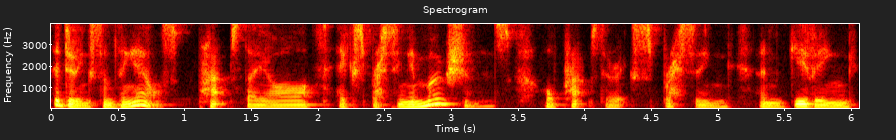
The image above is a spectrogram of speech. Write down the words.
they're doing something else. Perhaps they are expressing emotions, or perhaps they're expressing and giving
